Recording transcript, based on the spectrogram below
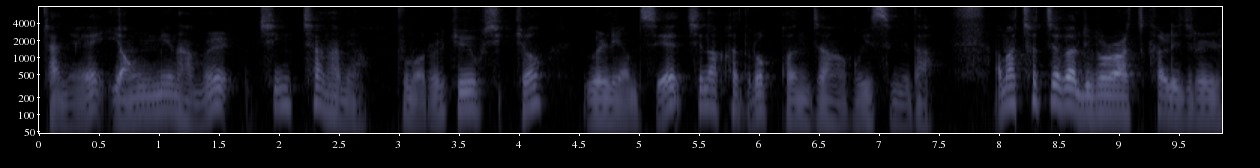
자녀의 영민함을 칭찬하며 부모를 교육시켜 윌리엄스에 진학하도록 권장하고 있습니다. 아마 첫째가 리버럴 아츠 칼리지를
